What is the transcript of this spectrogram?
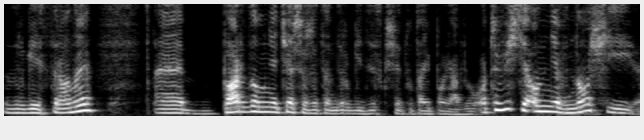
z drugiej strony. E, Bardzo mnie cieszy, że ten drugi dysk się tutaj pojawił. Oczywiście on nie wnosi e,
